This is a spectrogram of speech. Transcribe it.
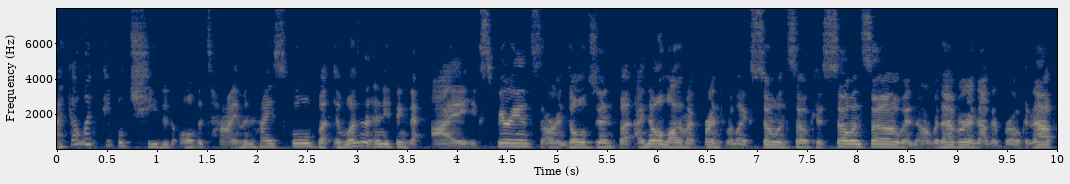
I felt like people cheated all the time in high school, but it wasn't anything that I experienced or indulged in. But I know a lot of my friends were like, so and so kissed so and so, and or whatever, and now they're broken up.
